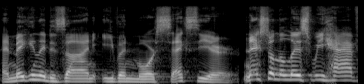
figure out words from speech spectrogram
and making the design even more sexier. Next on the list, we have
